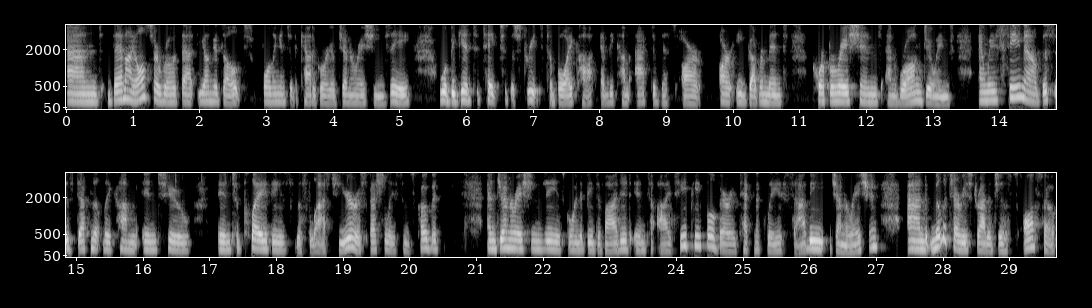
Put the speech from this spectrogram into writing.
And then I also wrote that young adults falling into the category of Generation Z will begin to take to the streets to boycott and become activists are RE government, corporations, and wrongdoings. And we see now this has definitely come into into play these this last year, especially since COVID. And Generation Z is going to be divided into IT people, very technically savvy generation, and military strategists also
